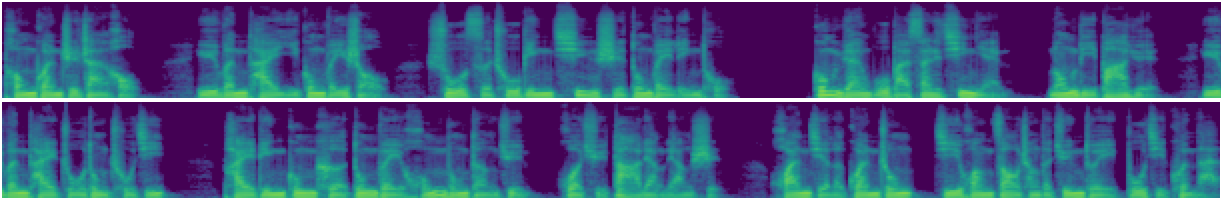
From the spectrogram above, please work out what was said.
潼关之战后，宇文泰以攻为守，数次出兵侵蚀东魏领土。公元五百三十七年农历八月，宇文泰主动出击，派兵攻克东魏弘农等郡，获取大量粮食，缓解了关中饥荒造成的军队补给困难。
